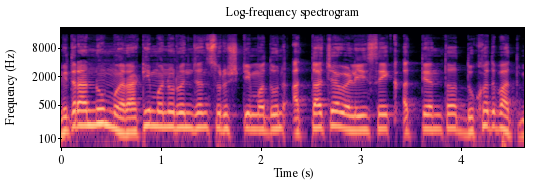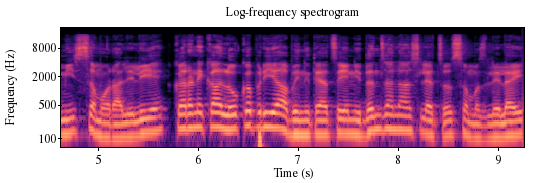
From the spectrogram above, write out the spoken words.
मित्रांनो मराठी मनोरंजन सृष्टीमधून आत्ताच्या वेळीस एक अत्यंत दुःखद बातमी समोर आलेली आहे. कारण एका लोकप्रिय अभिनेत्याचे निधन झालं असल्याचं समजलेलं आहे.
